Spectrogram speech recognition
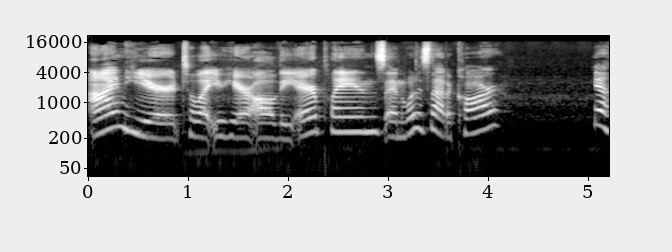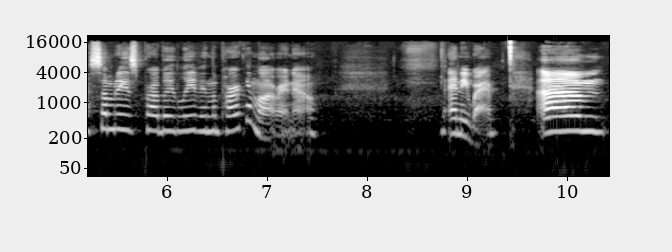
I'm here to let you hear all the airplanes and what is that? A car? Yeah, somebody's probably leaving the parking lot right now. Anyway, um,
